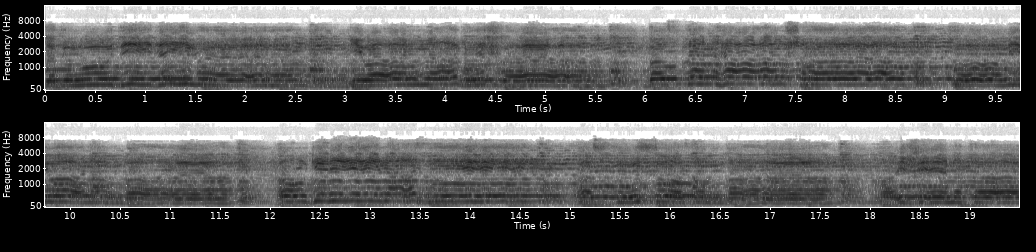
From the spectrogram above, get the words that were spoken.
لجهودي دايما يوالنا بس بستنها وشار قومي وأنا مضايع هوجرين عزيز غصب صوت مضايع رايجي متاعي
